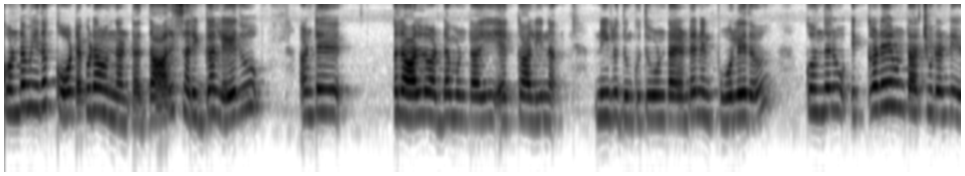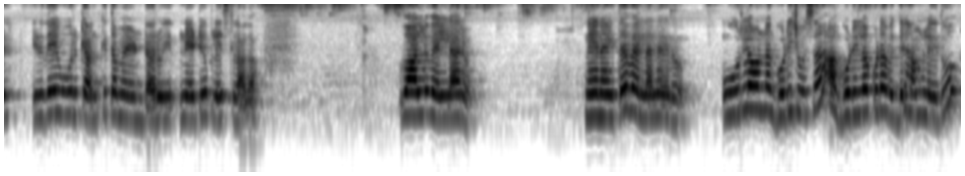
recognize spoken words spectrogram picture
కొండ మీద కోట కూడా ఉందంట. దారి సరిగ్గా లేదు. అంటే రాళ్ళు అడ్డం ఉంటాయి ఎక్కాలి నీళ్ళు దుంకుతూ ఉంటాయంటే నేను పోలేదు. కొందరు ఇక్కడే ఉంటారు చూడండి. ఇదే ఊరికి అంకితమై ఉంటారు నేటివ్ ప్లేస్ లాగా. వాళ్ళు వెళ్ళారు. నేనైతే వెళ్ళలేదు. ఊర్లో ఉన్న గుడి చూసా ఆ గుడిలో కూడా విగ్రహం లేదు.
